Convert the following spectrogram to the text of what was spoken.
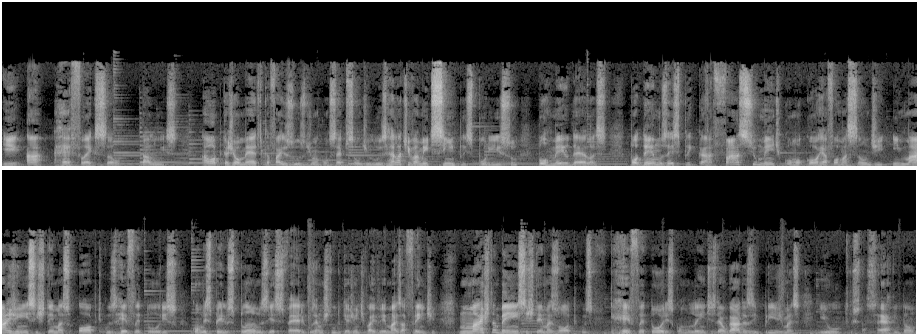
e a reflexão da luz. A óptica geométrica faz uso de uma concepção de luz relativamente simples, por isso, por meio delas, podemos explicar facilmente como ocorre a formação de imagem em sistemas ópticos refletores, como espelhos planos e esféricos, é um estudo que a gente vai ver mais à frente, mas também em sistemas ópticos refletores, como lentes delgadas e prismas e outros, tá certo? Então,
